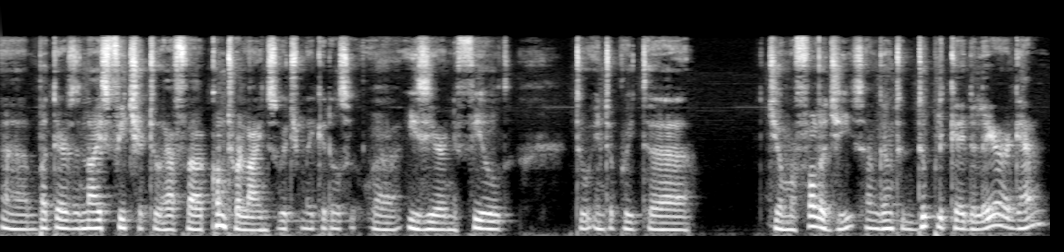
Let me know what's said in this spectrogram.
uh, but there's a nice feature to have uh, contour lines, which make it also uh, easier in the field to interpret uh, geomorphology. So I'm going to duplicate the layer again.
